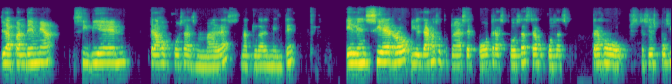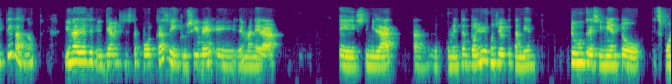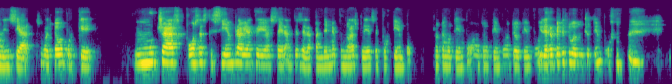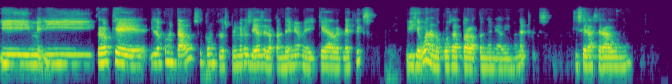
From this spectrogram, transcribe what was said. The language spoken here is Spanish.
la pandemia, si bien trajo cosas malas naturalmente, el encierro y el darnos oportunidad de hacer otras cosas trajo cosas, trajo situaciones positivas, ¿no? Y una de ellas definitivamente es este podcast e inclusive eh, de manera eh, similar lo que comenta Antonio, yo considero que también tuvo un crecimiento exponencial, sobre todo porque muchas cosas que siempre había querido hacer antes de la pandemia, pues no las podía hacer por tiempo. No tengo tiempo, no tengo tiempo, no tengo tiempo. Y de repente tuve mucho tiempo. y, y, creo que, y lo he comentado, así como que los primeros días de la pandemia me dediqué a ver Netflix. Y dije, bueno, no puedo estar toda la pandemia viendo Netflix quisiera hacer algo, ¿no?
